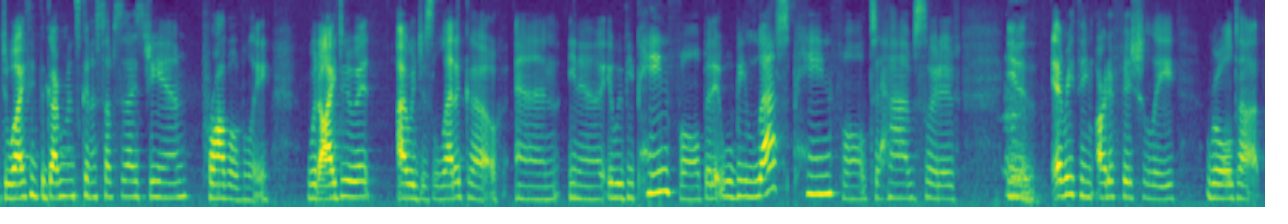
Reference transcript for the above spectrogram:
do I think the government's going to subsidize GM? Probably. Would I do it? I would just let it go. And, you know, it would be painful, but it will be less painful to have sort of, you know, everything artificially rolled up.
